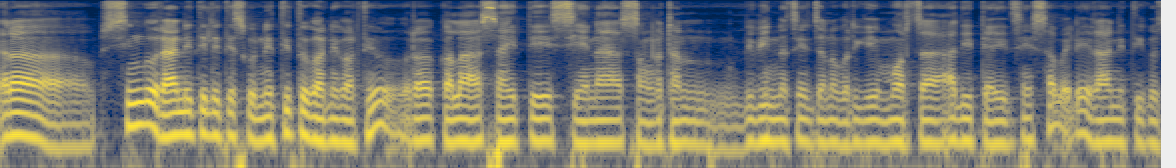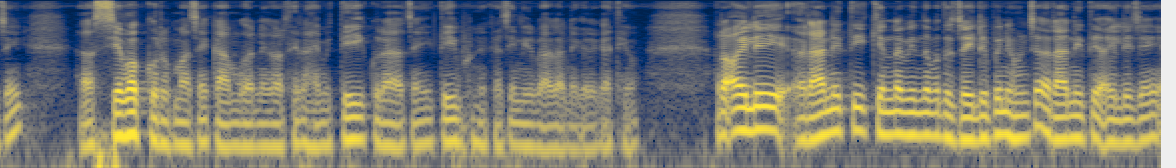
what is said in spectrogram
र सिङ्गो राजनीतिले त्यसको नेतृत्व गर्ने गर्थ्यो र कला साहित्य सेना सङ्गठन विभिन्न चाहिँ जनवर्गीय मोर्चा आदि इत्यादि चाहिँ सबैले राजनीतिको चाहिँ सेवकको रूपमा चाहिँ काम गर्ने गर्थे र हामी त्यही कुरा चाहिँ त्यही भूमिका चाहिँ निर्वाह गर्ने गरेका थियौँ। र अहिले राजनीति केन्द्रबिन्दुमा त जहिले पनि हुन्छ राजनीति अहिले चाहिँ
